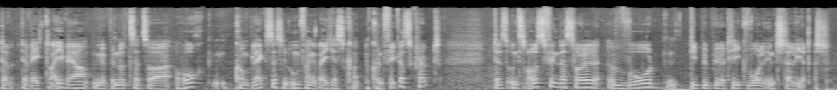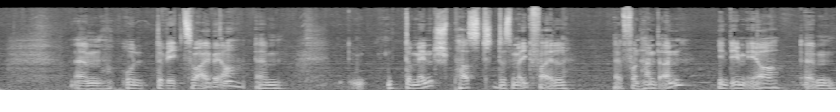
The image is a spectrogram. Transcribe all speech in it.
der, Weg 3 wäre, wir benutzen so ein hochkomplexes und umfangreiches Configure-Script, das uns rausfinden soll, wo die Bibliothek wohl installiert ist. Ähm, und der Weg 2 wäre, ähm, der Mensch passt das Makefile äh, von Hand an, indem er ähm,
